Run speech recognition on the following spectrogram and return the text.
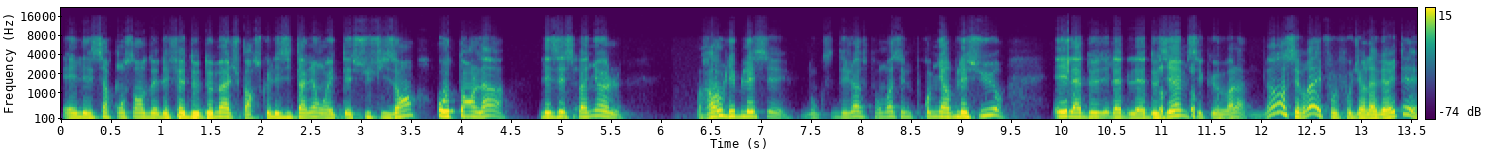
et les circonstances de l'effet de deux matchs parce que les Italiens ont été suffisants. Autant là, les Espagnols, Raoul est blessé, donc déjà pour moi c'est une première blessure. Et la, deux- la, la deuxième, c'est que voilà, non, c'est vrai, il faut, faut dire la vérité.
